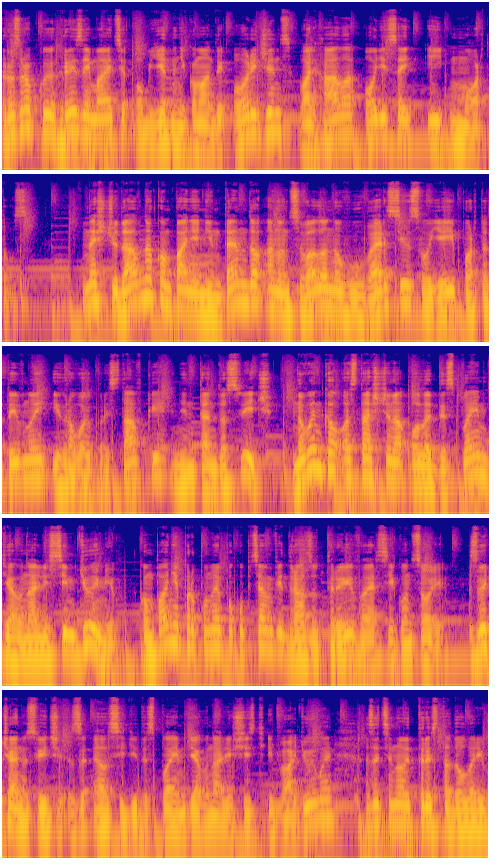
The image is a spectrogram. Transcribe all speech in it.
Розробкою гри займаються об'єднані команди Origins, Valhalla, Odyssey і Mortals. Нещодавно компанія Nintendo анонсувала нову версію своєї портативної ігрової приставки Nintendo Switch. Новинка оснащена oled дисплеєм діагоналю 7 дюймів. Компанія пропонує покупцям відразу три версії консолі: звичайну Switch з LCD дисплеєм діагоналю 6,2 дюйми за ціною 300 доларів,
